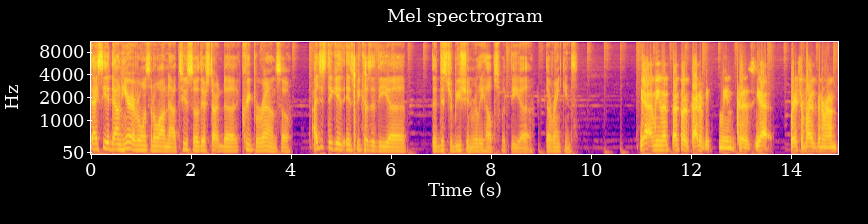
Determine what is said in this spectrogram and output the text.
I see it down here every once in a while now too. So they're starting to creep around. So I just think it, it's because of the uh, the distribution really helps with the uh, the rankings. Yeah, I mean that's that's what it's got to be. I mean, because yeah, Racer Five has been around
